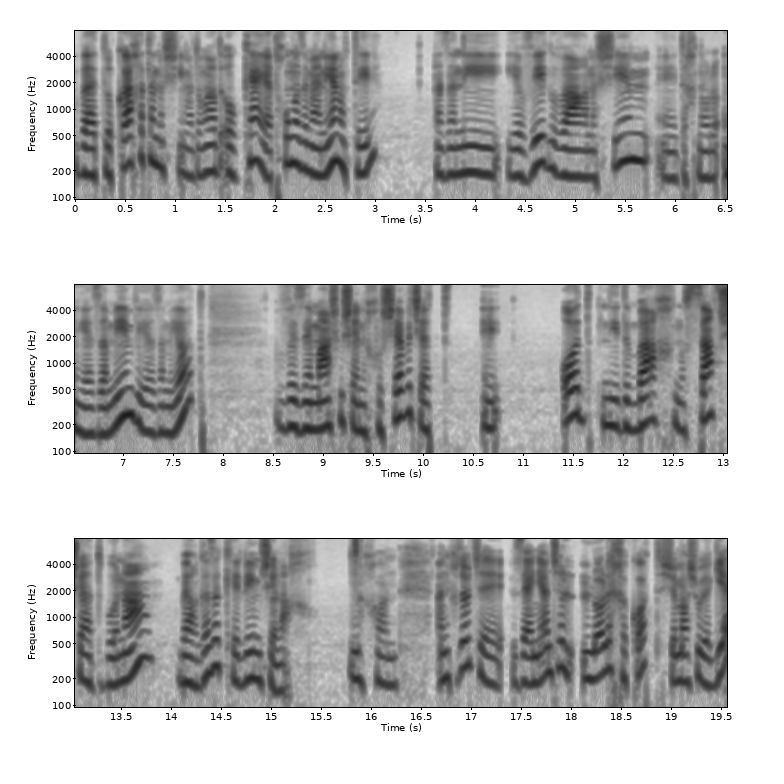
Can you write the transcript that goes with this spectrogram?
ואת לוקחת אנשים, את אומרת, אוקיי, התחום הזה מעניין אותי, אז אני אביא כבר אנשים, אה, טכנול... יזמים ויזמיות, וזה משהו שאני חושבת שאת, אה, עוד נדבך נוסף שאת בונה בארגז הכלים שלך. נכון. אני חושבת שזה העניין של לא לחכות שמשהו יגיע,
